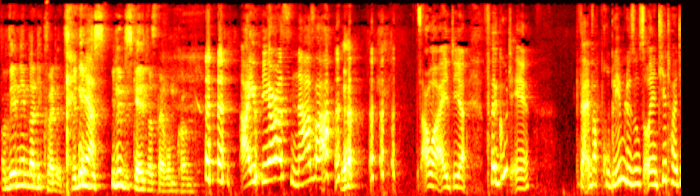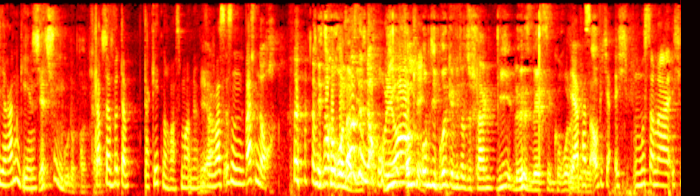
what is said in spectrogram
Und wir nehmen dann die Credits. Wir nehmen, Ja. das, wir nehmen das Geld, was bei rumkommt. Are you here us, NASA? Ja. That's our idea. Voll gut, ey. Wir einfach problemlösungsorientiert heute hier rangehen. Ist jetzt schon ein guter Ich glaube, Podcast. da, wird, da, da geht noch was, Mann. Ja. Was ist denn, was noch? jetzt Corona. wo sind noch um, Okay. um die Brücke wieder zu schlagen, wie lösen wir jetzt den Corona? Ja, pass auf, ich, ich muss da mal, ich,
